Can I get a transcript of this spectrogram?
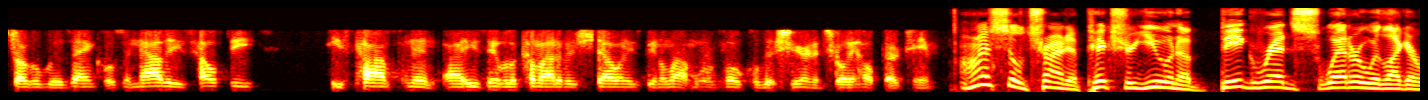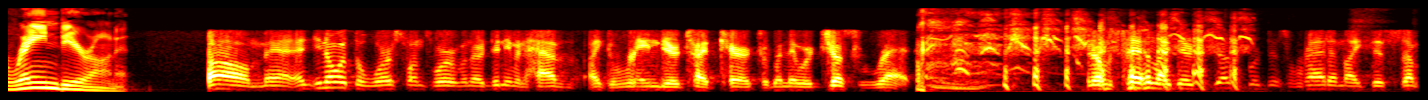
struggled with his ankles. And now that he's healthy he's confident. Uh, he's able to come out of his shell, and he's been a lot more vocal this year, and it's really helped our team. I'm still trying to picture you in a big red sweater with like a reindeer on it. Oh man! And you know what the worst ones were when they didn't even have like a reindeer type character when they were just red. you know what I'm saying? Like they just were just red and like this some,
